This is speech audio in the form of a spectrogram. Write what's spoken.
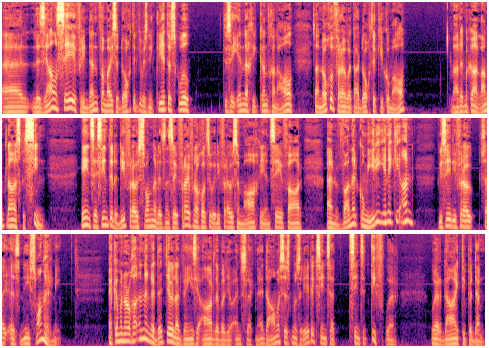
Uh, Lisel sê vriendin van my se dogtertjie was in die kleuterskool. Toe sy eendag die kind gaan haal, is daar nog 'n vrou wat haar dogtertjie kom haal. Maar dit mekaar lanklaas gesien. En sy sien dat die vrou swanger is en sy vryf nogal so oor die vrou se maagie en sê vir haar: "En wanneer kom hierdie enetjie aan?" Wie sê die vrou sy is nie swanger nie. Ek kan my nou nog indink dit jou laat wens die aarde wil jou insluk, né? Dames is mos redelik sensitief oor oor daai tipe ding.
